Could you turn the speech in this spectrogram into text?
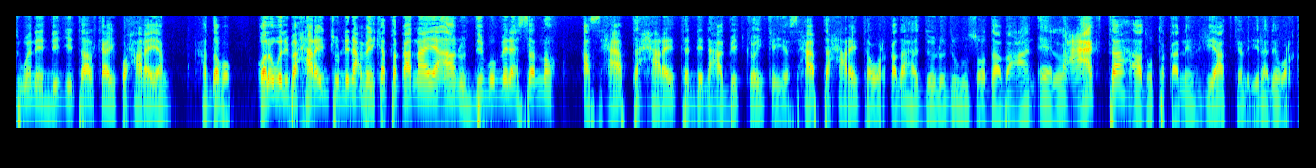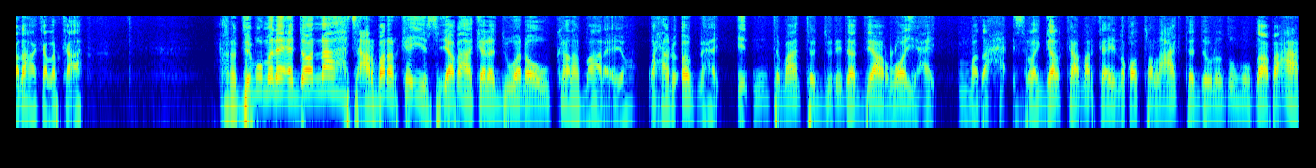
duwan ee dijitaalka ay ku xareeyaan haddaba qolo weliba xarayntu dhinac bay ka taqaanaya aanu dib u milicsanno asxaabta xaraynta dhinaca bitcoynka iyo asxaabta xaraynta warqadaha dowladuhu soo daabacaan ee lacagta aad u taqaaneen viyaadka la yidhahde warqadaha kalarka ah waxaanu dib u maleeci doonnaa sacarbararka iyo siyaabaha kala duwan oo u kala maareeyo. Waxaanu ognahay in inta maanta dunida diyaar loo yahay madaxa islagalka marka ay noqoto lacagta dowladuhu daabacaan.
